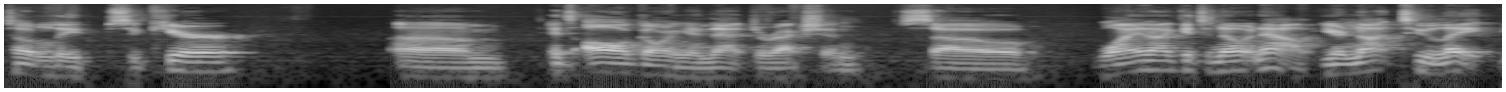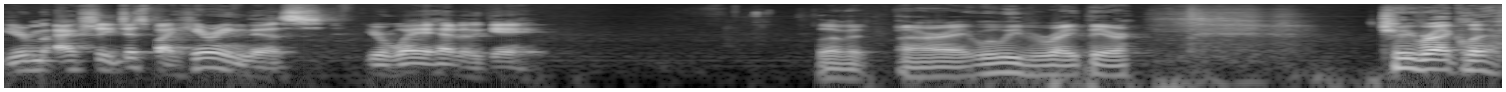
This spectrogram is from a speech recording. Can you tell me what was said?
totally secure. Um, it's all going in that direction. So why not get to know it now? You're not too late. You're actually just by hearing this, you're way ahead of the game. Love it. All right, we'll leave it right there. Trey Ratcliff,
